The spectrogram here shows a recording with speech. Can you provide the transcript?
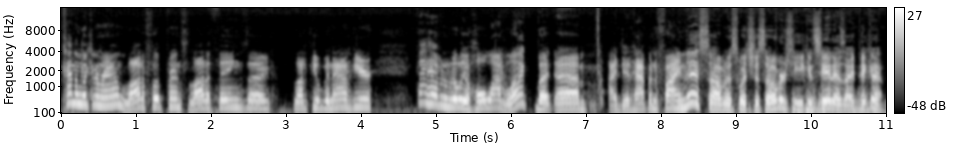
kind of looking around, a lot of footprints, a lot of things. Uh, a lot of people been out here. Not having really a whole lot of luck, but um, I did happen to find this, so I'm going to switch this over so you can see it as I pick it up.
